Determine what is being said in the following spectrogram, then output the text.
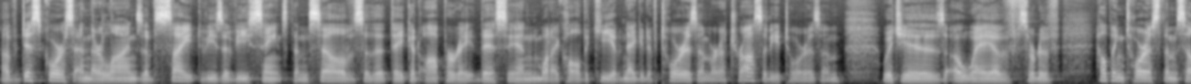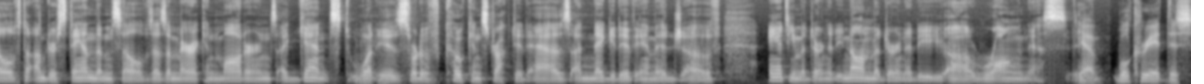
of discourse and their lines of sight vis-a-vis saints themselves so that they could operate this in what I call the key of negative tourism or atrocity tourism, which is a way of sort of helping tourists themselves to understand themselves as American moderns against what is sort of co-constructed as a negative image of anti-modernity, non-modernity, uh, wrongness. Yeah, we'll create this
